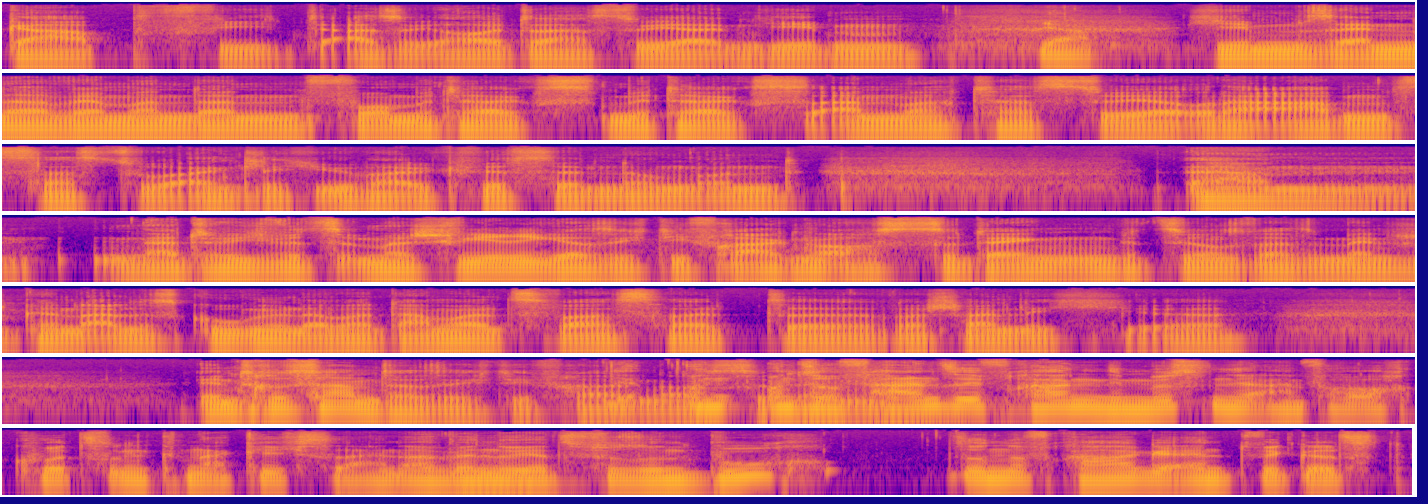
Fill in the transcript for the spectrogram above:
gab. Wie, also heute hast du ja in jedem, Ja. jedem Sender, wenn man dann vormittags, mittags anmacht, hast du ja oder abends hast du eigentlich überall Quiz-Sendungen und ähm, natürlich wird es immer schwieriger, sich die Fragen auszudenken, beziehungsweise Menschen können alles googeln, aber damals war es halt äh, wahrscheinlich äh, interessanter, sich die Fragen Und, und so auszudenken. Fernsehfragen, die müssen ja einfach auch kurz und knackig sein. Aber wenn du jetzt für so ein Buch so eine Frage entwickelst,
